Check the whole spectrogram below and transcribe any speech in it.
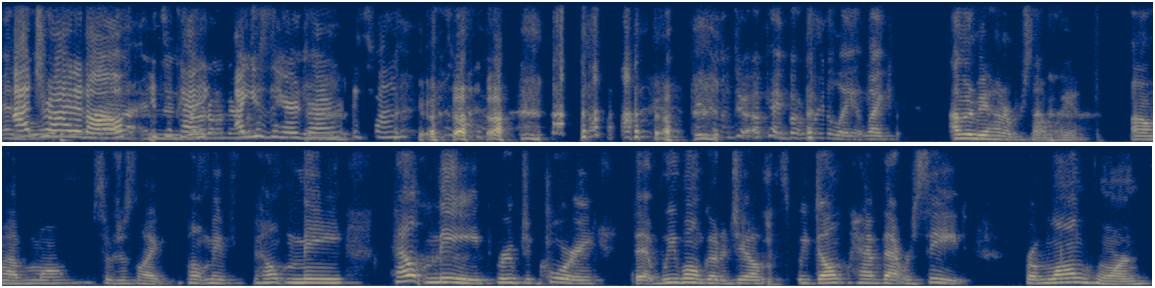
And I blown dried it off. It's okay. wrote on there I use the hair dryer. It's fine. You're okay, but really, like, I'm gonna be 100 percent with you. I don't have them all, so just like help me, help me, help me prove to Corey that we won't go to jail because we don't have that receipt from Longhorn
